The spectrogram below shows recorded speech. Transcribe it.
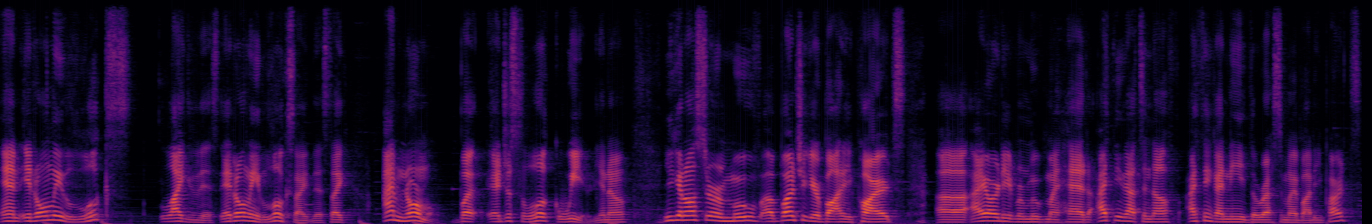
and it only looks like this. It only looks like this. Like, I'm normal, but it just look weird, you know? You can also remove a bunch of your body parts. Uh, I already removed my head. I think that's enough. I think I need the rest of my body parts.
